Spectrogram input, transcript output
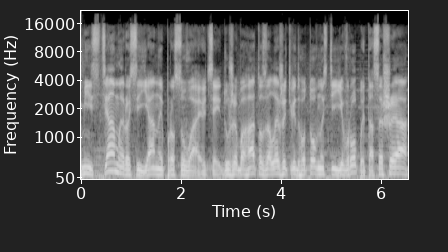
Місцями росіяни просуваються, і дуже багато залежить від готовності Європи та США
